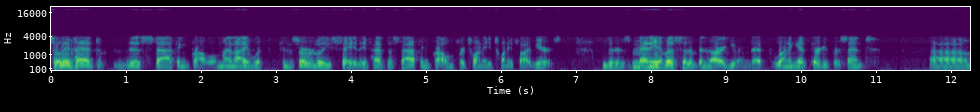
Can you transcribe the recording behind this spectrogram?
So they've had this staffing problem, and I would conservatively say they've had the staffing problem for 20, 25 years there's many of us that have been arguing that running at 30% uh,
